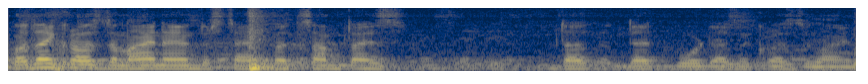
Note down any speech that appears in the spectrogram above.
but I crossed the line. I understand, but sometimes that, that board doesn't cross the line.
